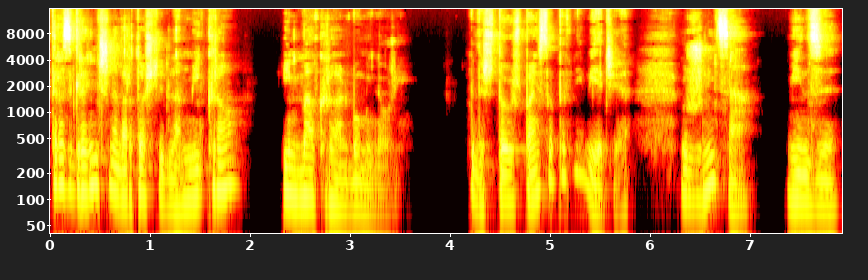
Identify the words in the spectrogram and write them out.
Teraz graniczne wartości dla mikro i makroalbuminurii. Gdyż to już Państwo pewnie wiecie. Różnica między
